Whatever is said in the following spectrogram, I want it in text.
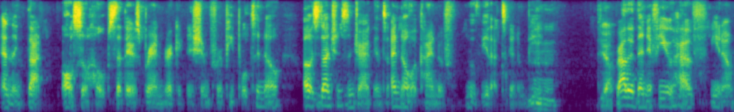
and then that also helps that there's brand recognition for people to know oh it's dungeons and dragons i know what kind of movie that's going to be hmm rather than if you have you know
